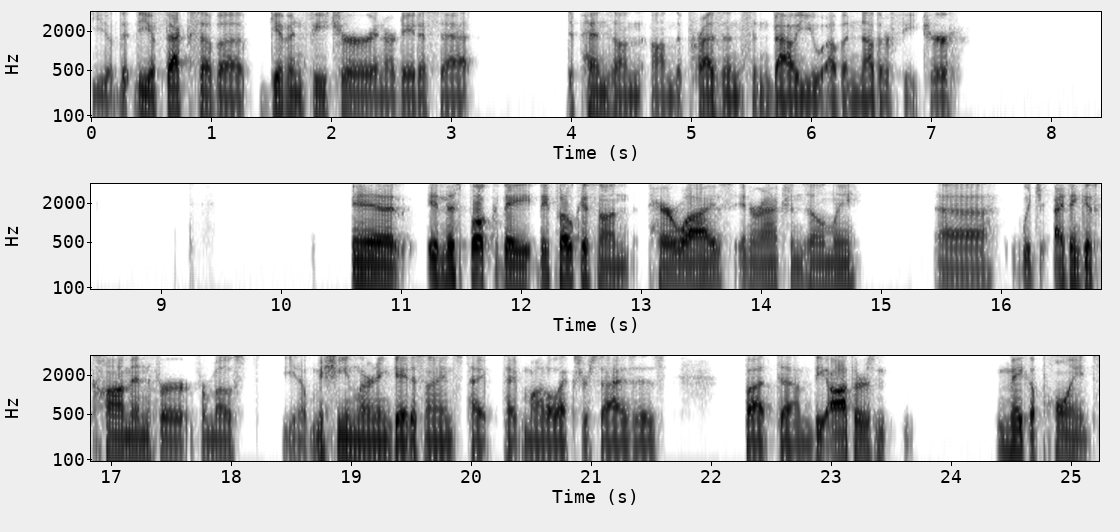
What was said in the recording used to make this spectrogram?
you know, the, the, effects of a given feature in our data set depends on, on the presence and value of another feature. In this book, they they focus on pairwise interactions only, uh, which I think is common for for most you know machine learning, data science type type model exercises. But um, the authors make a point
